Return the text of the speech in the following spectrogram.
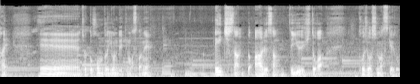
はい。えー、ちょっと本文読んでいきますかね。H さんと R さんっていう人が登場しますけど、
